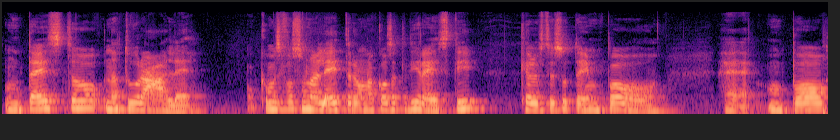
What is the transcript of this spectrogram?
un testo naturale come se fosse una lettera, una cosa che diresti, che allo stesso tempo è un po',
